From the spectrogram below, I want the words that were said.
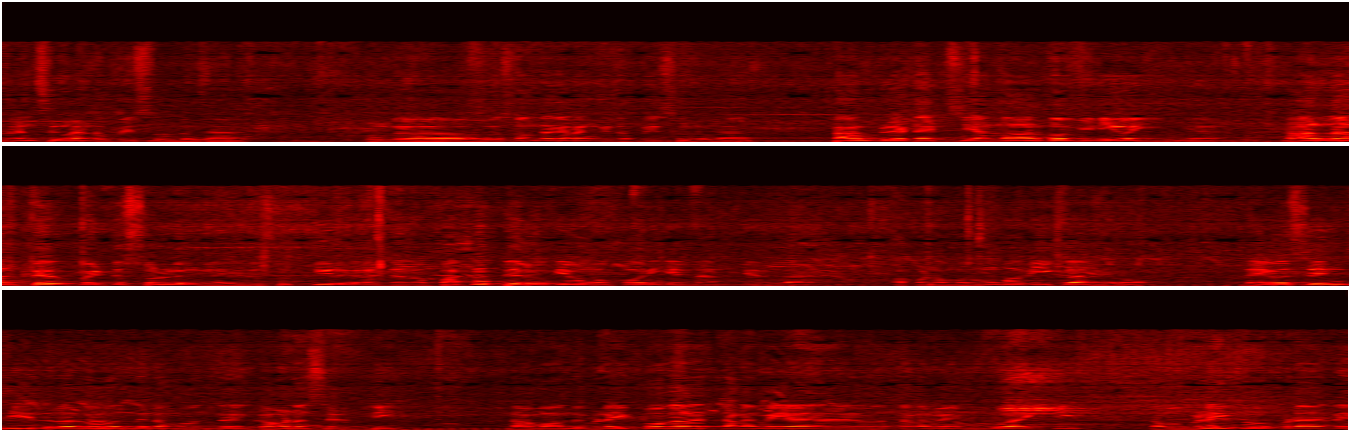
ஃப்ரெண்ட்ஸுங்களாண்ட போய் சொல்லுங்கள் உங்கள் உங்கள் சொந்தக்காரங்கிட்ட போய் சொல்லுங்கள் பேம்ப்ளேட் அடிச்சு எல்லாருக்கும் விநியோகிங்க. நாலு நாலு பேர் போயிட்டு சொல்லுங்கள் இது சுற்றி இருக்கிற ஜனம் பக்கத்தெருவுக்கே உங்கள் கோரிக்கை என்னன்னு தெரியல. அப்போ நம்ம ரொம்ப வீக்காக இருக்கிறோம். தயவு செஞ்சு இதிலலாம் வந்து நம்ம வந்து கவனம் செலுத்தி நாம் வந்து விலை போகாத தலைமையை தலைமையை உருவாக்கி நம்ம விலை போகக்கூடாது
